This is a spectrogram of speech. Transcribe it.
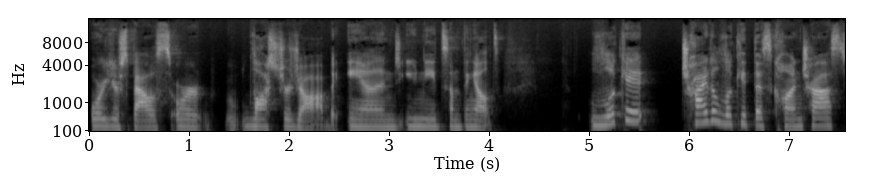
or your spouse or lost your job and you need something else. Look at, try to look at this contrast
